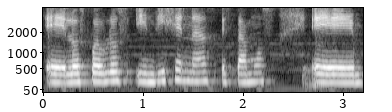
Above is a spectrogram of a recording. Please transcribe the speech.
eh, los pueblos indígenas estamos eh,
